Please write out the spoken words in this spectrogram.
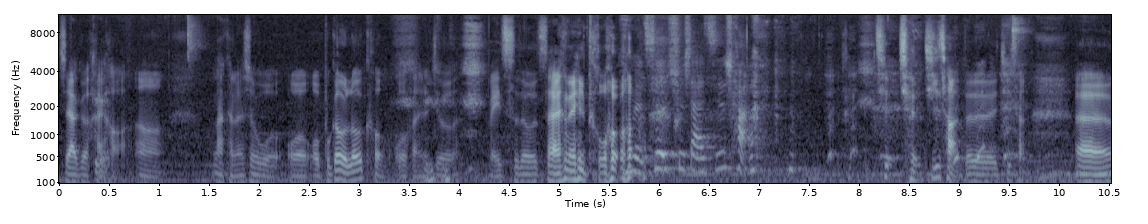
芝加哥还好啊。那可能是我我我不够 local，我反正就每次都在那一坨。每次去下机场。机机机场，对对对，机场，呃。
